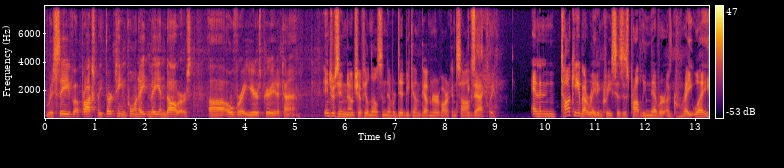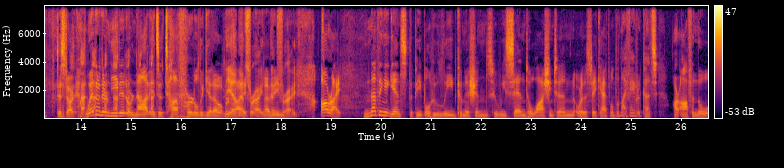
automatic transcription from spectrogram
receive approximately $13.8 million uh, over a year's period of time. Interesting to note, Sheffield Nelson never did become governor of Arkansas. Exactly. And in talking about rate increases is probably never a great way to start. Whether they're needed or not, it's a tough hurdle to get over. Yeah, right? that's right. I that's mean, right. All right. Nothing against the people who lead commissions, who we send to Washington or the state capitol, but my favorite cuts are often the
